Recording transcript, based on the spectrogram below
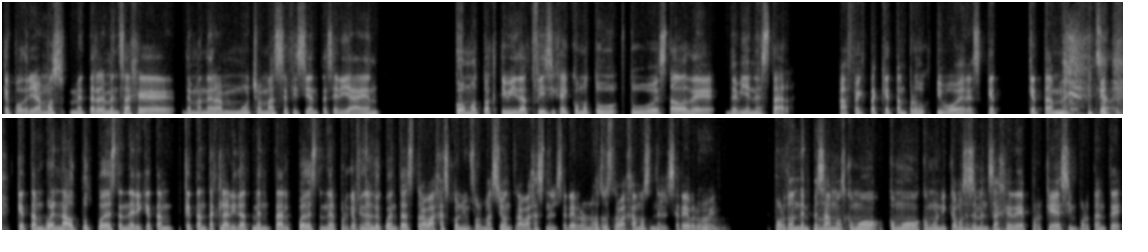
que podríamos meter el mensaje de manera mucho más eficiente sería en cómo tu actividad física y cómo tu, tu estado de, de bienestar afecta qué tan productivo eres, qué, qué, tan, qué tan buen output puedes tener y qué, tan, qué tanta claridad mental puedes tener, porque al final de cuentas trabajas con información, trabajas en el cerebro. Nosotros trabajamos en el cerebro, ¿Por dónde empezamos? ¿Cómo, ¿Cómo comunicamos ese mensaje de por qué es importante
